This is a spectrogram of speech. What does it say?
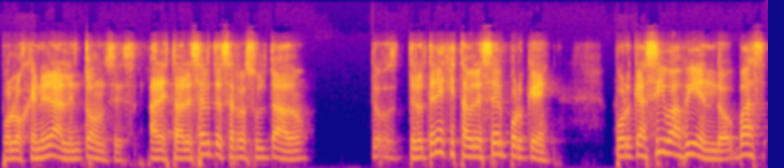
Por lo general, entonces, al establecerte ese resultado, te lo tenés que establecer ¿por qué? Porque así vas viendo, vas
